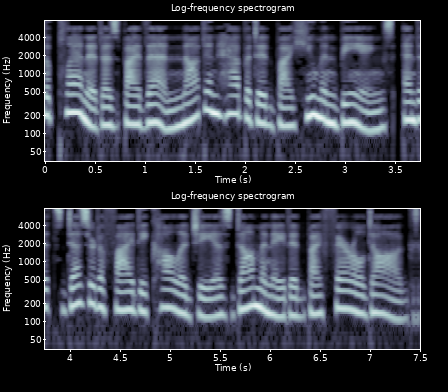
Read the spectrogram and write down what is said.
The planet is by then not inhabited by human beings, and its desertified ecology is dominated by feral dogs.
